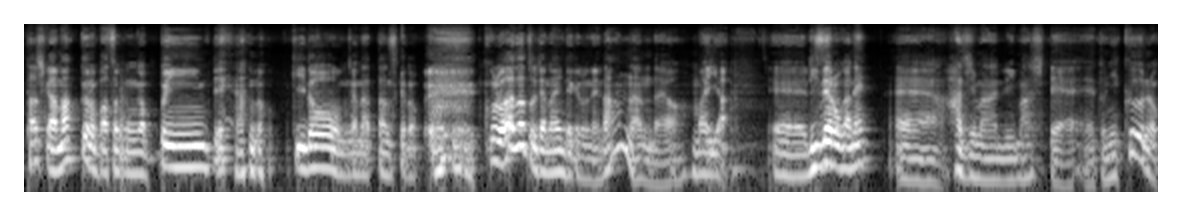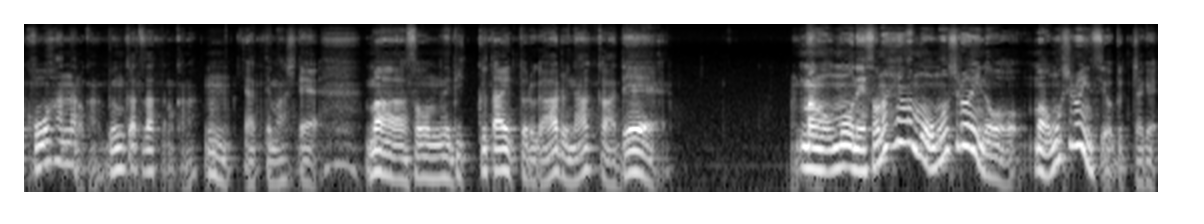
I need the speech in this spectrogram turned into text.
確か Mac のパソコンがプイーンって、あの、起動音が鳴ったんですけど、これわざとじゃないんだけどね、何なんだよ。まあいいや。えー、リゼロがね、えー、始まりまして、えっ、ー、と、2クールの後半なのかな？分割だったのかな？うん、やってまして。まあ、そのね、ビッグタイトルがある中で、まあもうね、その辺はもう面白いの、まあ面白いんですよ、ぶっちゃけ。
